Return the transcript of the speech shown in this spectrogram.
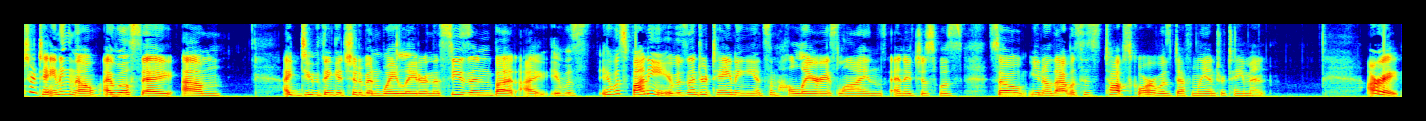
entertaining though, I will say. Um I do think it should have been way later in the season, but I it was it was funny. It was entertaining. He had some hilarious lines and it just was so, you know, that was his top score was definitely entertainment. All right.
